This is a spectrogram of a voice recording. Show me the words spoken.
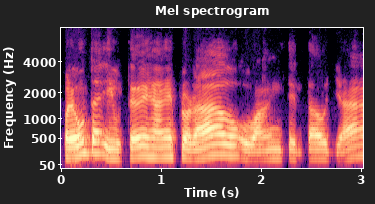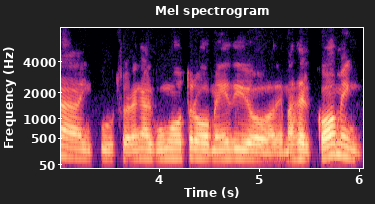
Pregunta, ¿y ustedes han explorado o han intentado ya incursionar en algún otro medio, además del cómic,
